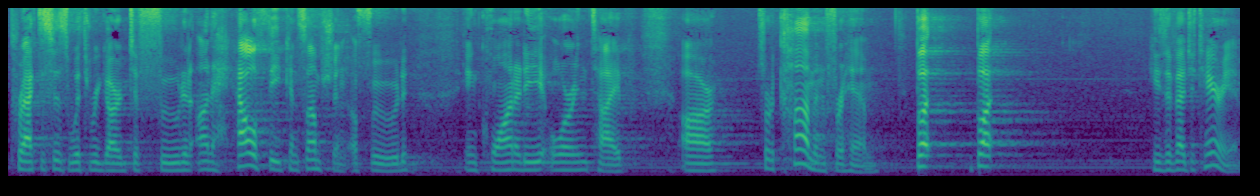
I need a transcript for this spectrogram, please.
practices with regard to food and unhealthy consumption of food in quantity or in type are sort of common for him. But but he's a vegetarian.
